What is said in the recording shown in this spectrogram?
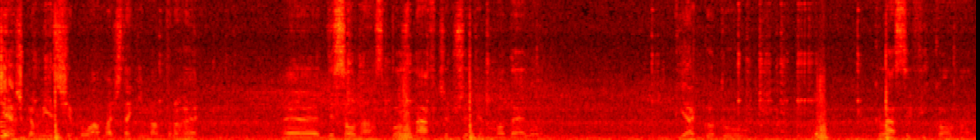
ciężko mi jest się połapać, taki mam trochę e, dysonans poznawczy przy tym modelu. Jak go tu klasyfikować?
